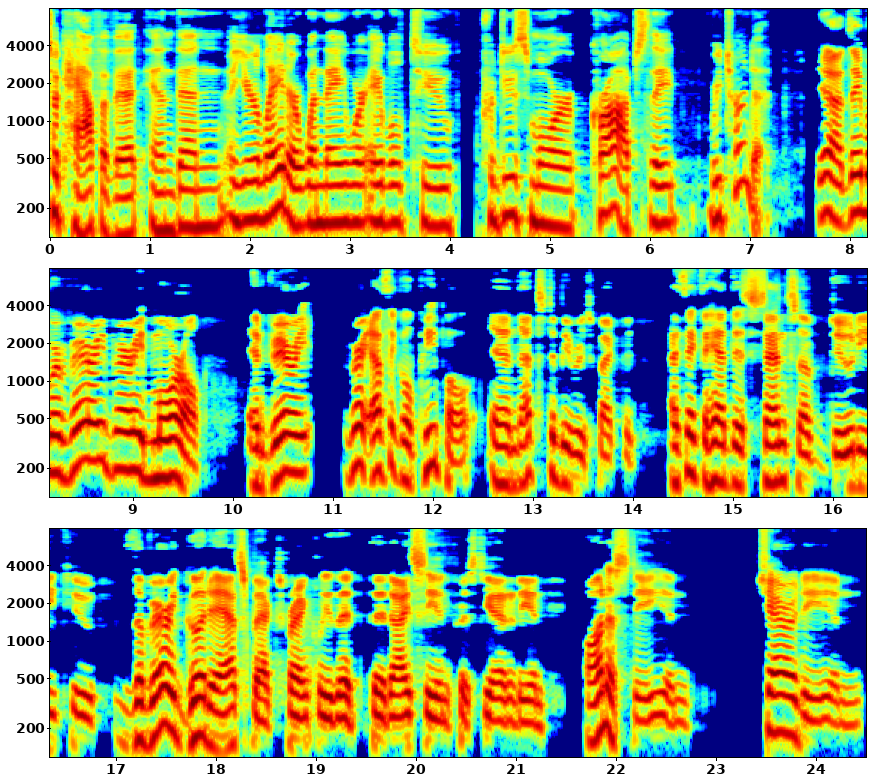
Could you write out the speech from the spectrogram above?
took half of it. And then a year later, when they were able to produce more crops, they returned it. yeah, they were very, very moral and very, very ethical people, and that's to be respected. I think they had this sense of duty to the very good aspects, frankly, that, that I see in Christianity and honesty and charity and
